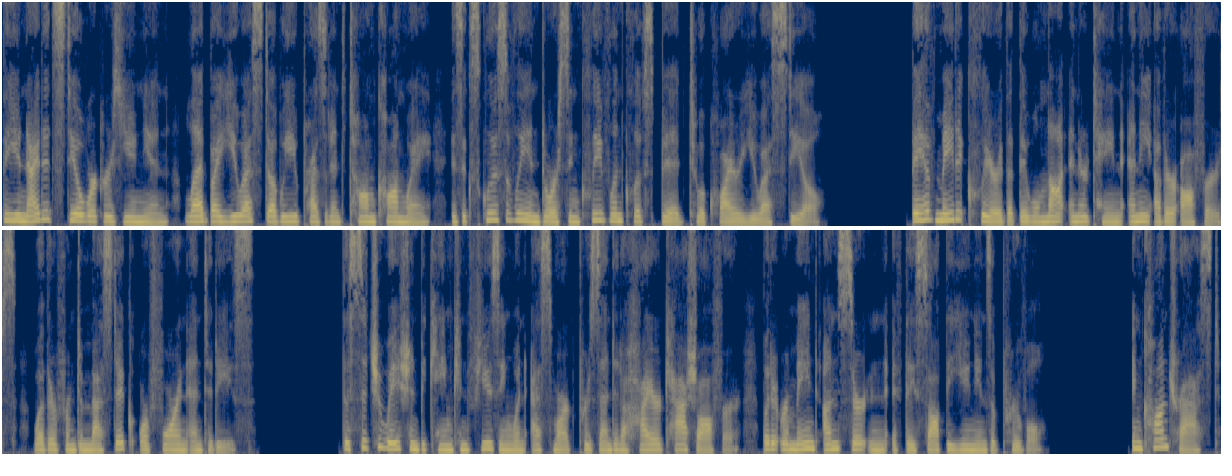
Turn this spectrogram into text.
The United Steelworkers Union, led by USW President Tom Conway, is exclusively endorsing Cleveland Cliffs' bid to acquire U.S. Steel. They have made it clear that they will not entertain any other offers, whether from domestic or foreign entities. The situation became confusing when Esmark presented a higher cash offer, but it remained uncertain if they sought the union's approval. In contrast,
